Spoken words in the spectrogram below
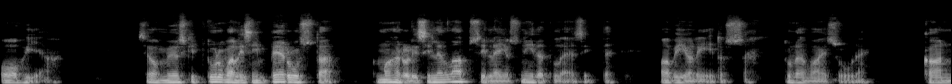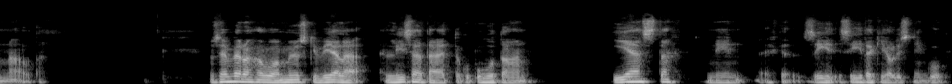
ohjaa. Se on myöskin turvallisin perusta mahdollisille lapsille, jos niitä tulee sitten avioliitossa tulevaisuuden kannalta. No sen verran haluan myöskin vielä lisätä, että kun puhutaan iästä, niin ehkä siitäkin olisi niin kuin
